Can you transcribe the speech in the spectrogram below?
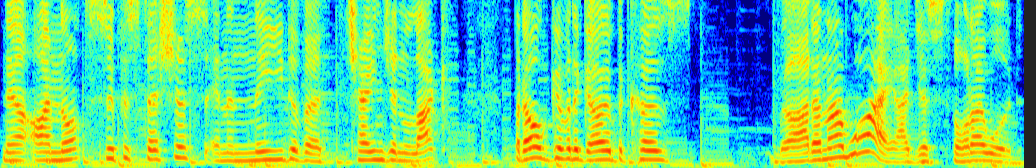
Now, I'm not superstitious and in need of a change in luck, but I'll give it a go because I don't know why, I just thought I would.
